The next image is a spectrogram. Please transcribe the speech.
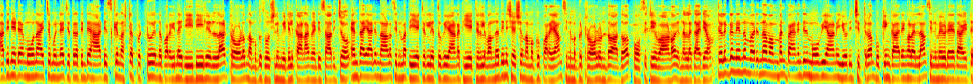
അതിനിടെ മൂന്നാഴ്ച മുന്നേ ചിത്രത്തിന്റെ ഹാർഡ് ഡിസ്ക് നഷ്ടപ്പെട്ടു എന്ന് പറയുന്ന രീതിയിലുള്ള ട്രോളും നമുക്ക് സോഷ്യൽ മീഡിയയിൽ കാണാൻ വേണ്ടി സാധിച്ചു. എന്തായാലും നാളെ സിനിമ തിയേറ്ററിൽ എത്തുകയാണ് തിയേറ്ററിൽ വന്നതിന് ശേഷം നമുക്ക് പറയാം സിനിമക്ക് ട്രോൾ ഉണ്ടോ അതോ പോസിറ്റീവ് ആണോ എന്നുള്ള കാര്യം. തെലുങ്കിൽ നിന്നും വരുന്ന വമ്പൻ പാൻ ഇന്ത്യൻ മൂവിയാണ് ഈ ഒരു ചിത്രം. ബുക്കിംഗ് കാര്യങ്ങളെല്ലാം സിനിമയുടേതായിട്ട്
